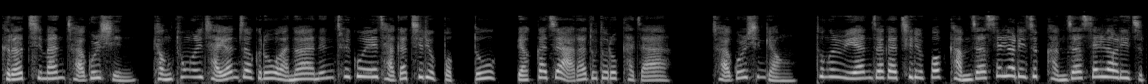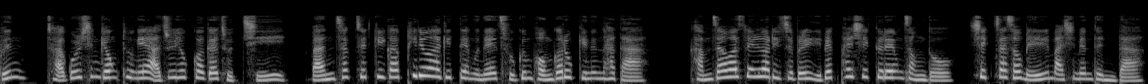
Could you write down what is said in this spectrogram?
그렇지만 좌골신, 경통을 자연적으로 완화하는 최고의 자가치료법도 몇 가지 알아두도록 하자. 좌골신경, 통을 위한 자가치료법 감자 샐러리즙 감자 샐러리즙은 좌골신경통에 아주 효과가 좋지. 만착제기가 필요하기 때문에 조금 번거롭기는 하다. 감자와 샐러리즙을 280g 정도씩 짜서 매일 마시면 된다.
